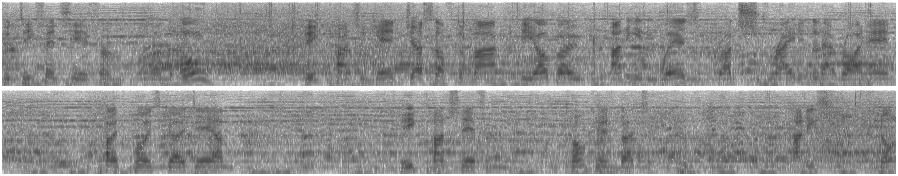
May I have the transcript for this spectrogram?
Good defense here from, from the, oh! Big punch again, just off the mark with the elbow, Honey, and he wears, runs straight into that right hand. Both boys go down. Big punch there from Tonkin, but Honey's not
